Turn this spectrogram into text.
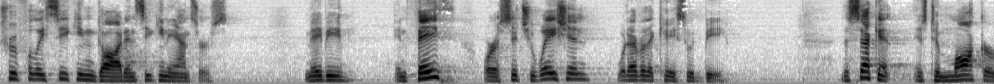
truthfully seeking God and seeking answers, maybe in faith or a situation whatever the case would be. The second is to mock or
